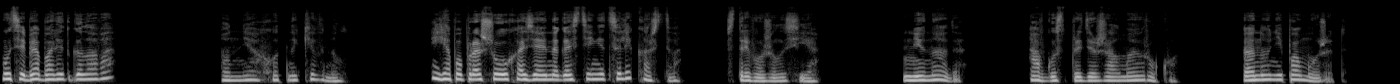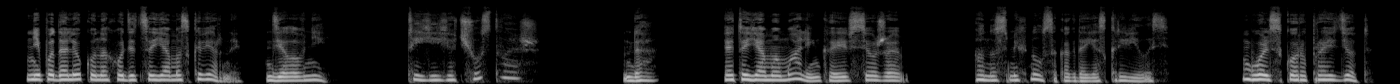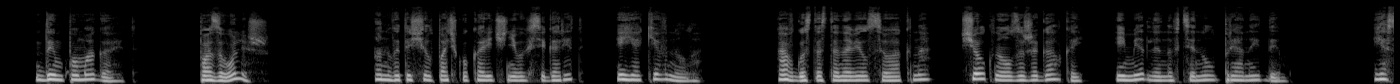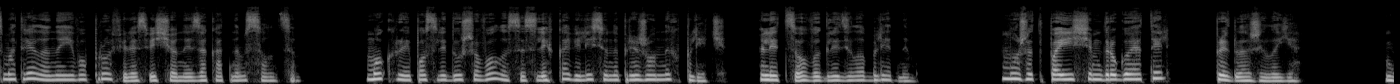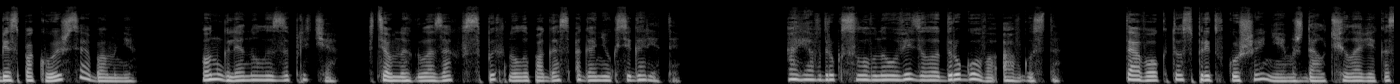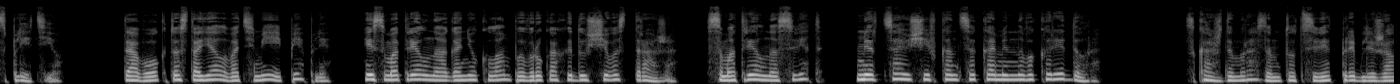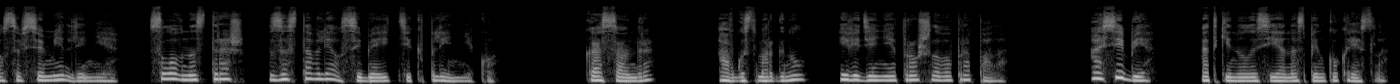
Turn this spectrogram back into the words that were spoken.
«У тебя болит голова?» Он неохотно кивнул. «Я попрошу у хозяина гостиницы лекарства», — встревожилась я. «Не надо». Август придержал мою руку. «Оно не поможет. Неподалеку находится яма скверны. Дело в ней». «Ты ее чувствуешь?» «Да», эта яма маленькая, и все же...» Он усмехнулся, когда я скривилась. «Боль скоро пройдет. Дым помогает. Позволишь?» Он вытащил пачку коричневых сигарет, и я кивнула. Август остановился у окна, щелкнул зажигалкой и медленно втянул пряный дым. Я смотрела на его профиль, освещенный закатным солнцем. Мокрые после душа волосы слегка велись у напряженных плеч. Лицо выглядело бледным. «Может, поищем другой отель?» — предложила я. «Беспокоишься обо мне?» Он глянул из-за плеча. В темных глазах вспыхнул и погас огонек сигареты. А я вдруг словно увидела другого Августа. Того, кто с предвкушением ждал человека с плетью. Того, кто стоял во тьме и пепле и смотрел на огонек лампы в руках идущего стража, смотрел на свет, мерцающий в конце каменного коридора. С каждым разом тот свет приближался все медленнее, словно страж заставлял себя идти к пленнику. «Кассандра?» Август моргнул, и видение прошлого пропало. «О себе», — откинулась я на спинку кресла.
